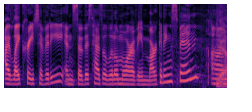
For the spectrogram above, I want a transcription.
i like creativity and so this has a little more of a marketing spin um, Yeah.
